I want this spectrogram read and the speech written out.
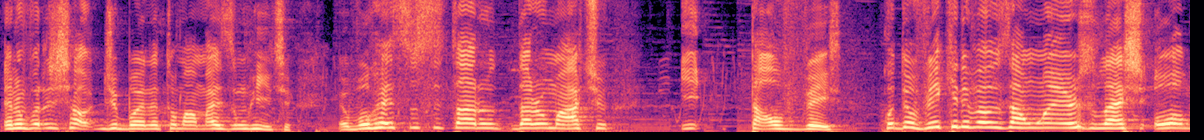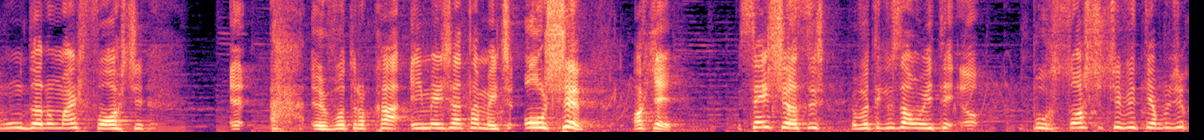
Eu não vou deixar o de tomar mais um hit. Eu vou ressuscitar o Darumacho e talvez, quando eu ver que ele vai usar um Air Slash ou algum dano mais forte, eu vou trocar imediatamente. Oh, shit! Ok, sem chances, eu vou ter que usar um item. Eu por sorte, tive tempo de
